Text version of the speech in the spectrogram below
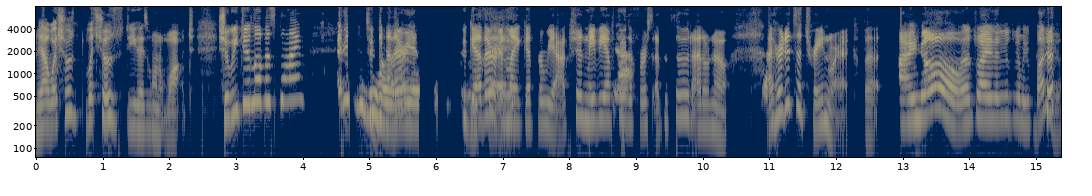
yeah, what shows what shows do you guys want to watch? Should we do Love is Blind I think it would be Together? together and like get the reaction? Maybe after Yeah. the first episode? I don't know. I heard it's a train wreck, but I know. That's why I think it's gonna be funny.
